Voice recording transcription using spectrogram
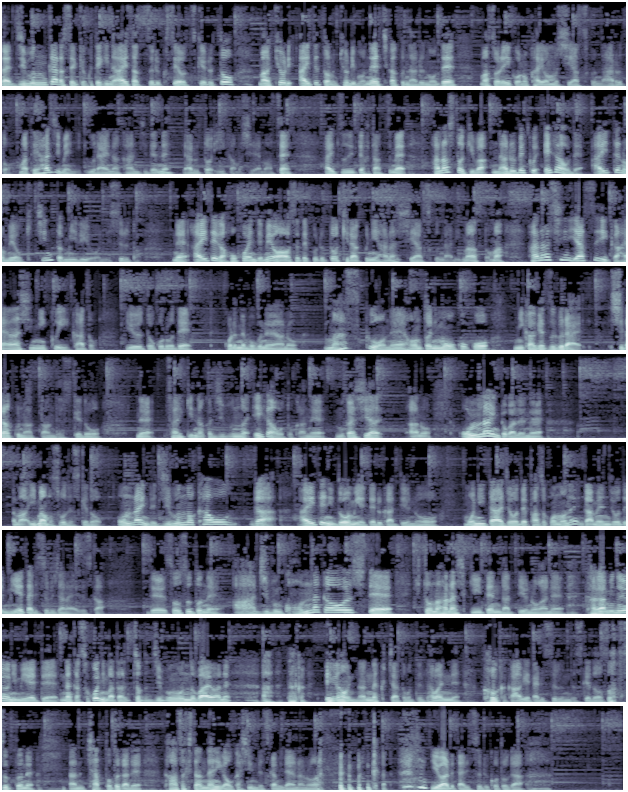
ら自分から積極的に挨拶する癖をつけると、まあ距離、相手との距離もね、近くなるので、まあそれ以降の会話もしやすくなると。まあ手始めにぐらいな感じでね、やるといいかもしれません。はい、続いて二つ目。話すときはなるべく笑顔で相手の目をきちんと見るようにすると。ね、相手が微笑んで目を合わせてくると気楽に話しやすくなりますと。まあ、話しやすいか話しにくいかというところで、これね、僕ね、あの、マスクをね、本当にもうここ2ヶ月ぐらいしなくなったんですけど、ね、最近なんか自分の笑顔とかね、昔や、あの、オンラインとかでね、まあ今もそうですけど、オンラインで自分の顔が相手にどう見えてるかっていうのを、モニター上でパソコンのね、画面上で見えたりするじゃないですか。で、そうするとね、ああ、自分こんな顔して人の話聞いてんだっていうのがね、鏡のように見えて、なんかそこにまたちょっと自分の場合はね、あ、なんか笑顔になんなくちゃと思ってたまにね、口角上げたりするんですけど、そうするとね、あの、チャットとかで、川崎さん何がおかしいんですかみたいなのを なんか言われたりすることが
